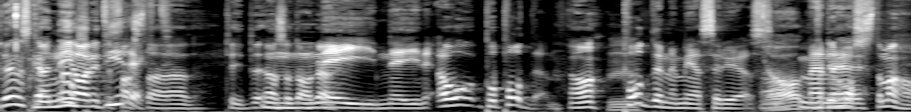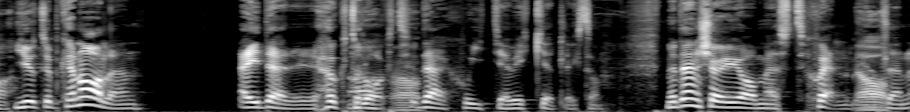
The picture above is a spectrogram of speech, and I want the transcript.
Den ska Men ni upp har inte direkt. fasta tider, alltså dagar? Nej, nej, nej. Oh, på podden. Ja. Podden är mer seriös. Ja, men det eh, måste man ha. Youtube-kanalen, nej där är det högt och Ja. lågt. Ja. Där skiter jag vilket liksom. Men den kör ju jag mest själv Ja. egentligen.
